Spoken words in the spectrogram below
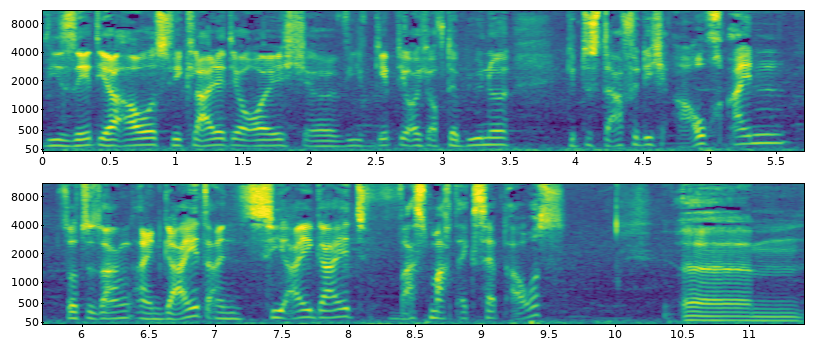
wie seht ihr aus, wie kleidet ihr euch, äh, wie gebt ihr euch auf der Bühne. Gibt es da für dich auch einen, sozusagen ein Guide, ein CI-Guide, was macht Accept aus? Ähm,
